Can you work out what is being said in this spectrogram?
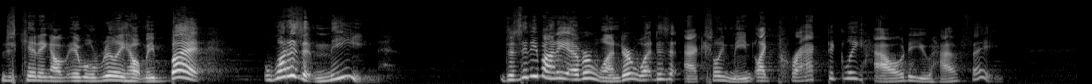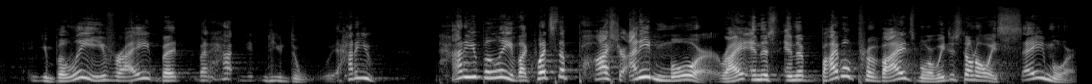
I'm just kidding. I'll, it will really help me. But what does it mean? Does anybody ever wonder what does it actually mean? Like practically, how do you have faith? You believe, right? But but how do you do, how do you how do you believe? Like what's the posture? I need more, right? And this and the Bible provides more. We just don't always say more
